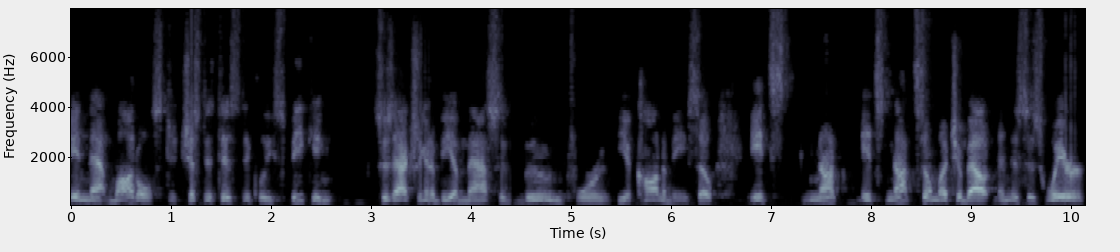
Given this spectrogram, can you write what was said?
in that model just statistically speaking this is actually going to be a massive boon for the economy. So it's not it's not so much about, and this is where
